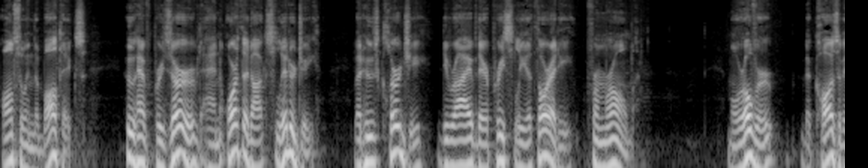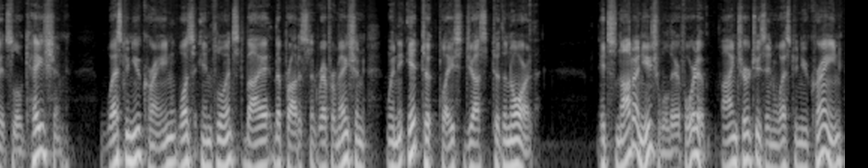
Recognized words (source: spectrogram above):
also in the Baltics, who have preserved an Orthodox liturgy, but whose clergy derive their priestly authority from Rome. Moreover, because of its location, Western Ukraine was influenced by the Protestant Reformation when it took place just to the north. It's not unusual, therefore, to find churches in Western Ukraine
